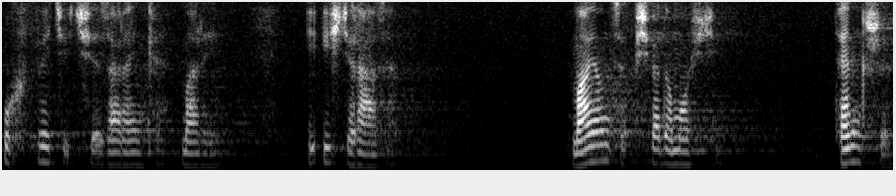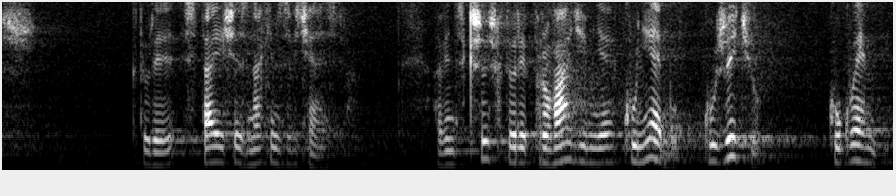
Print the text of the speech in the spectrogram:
uchwycić się za rękę Maryi i iść razem. Mając w świadomości ten krzyż, który staje się znakiem zwycięstwa. A więc krzyż, który prowadzi mnie ku niebu, ku życiu, ku głębi.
